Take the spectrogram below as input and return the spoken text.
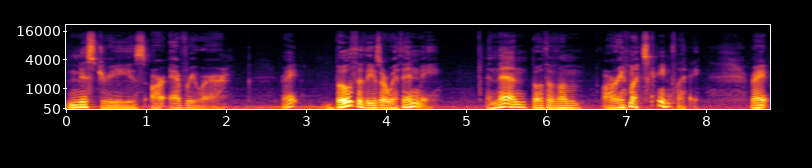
mysteries are everywhere, right? Both of these are within me. And then both of them are in my screenplay, right?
